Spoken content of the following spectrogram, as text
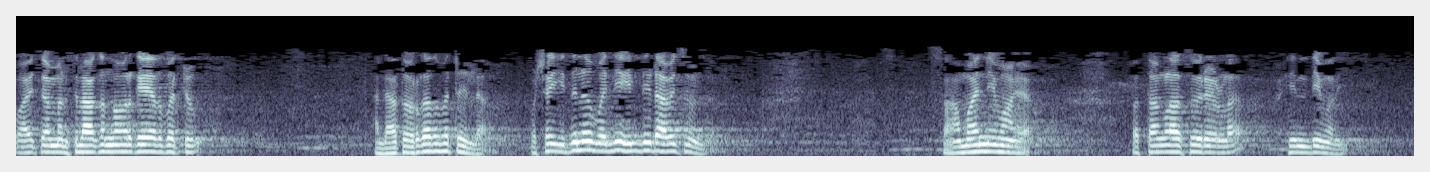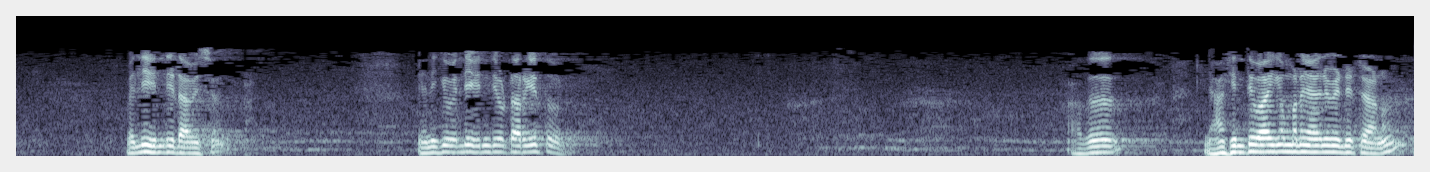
വായിച്ചാൽ മനസ്സിലാക്കുന്നവർക്കേ അത് പറ്റൂ. അല്ലാത്തവർക്ക് അത് പറ്റില്ല. പക്ഷെ ഇതിന് വലിയ ഹിന്ദിയുടെ ആവശ്യമുണ്ട്. സാമാന്യമായ പത്താം ക്ലാസ് വരെയുള്ള ഹിന്ദി മതി. വലിയ ഹിന്ദിയുടെ ആവശ്യം. എനിക്ക് വലിയ ഹിന്ദി ഒട്ട് അറിയത്തുമില്ല. അത് ഞാൻ ഹിന്ദി വായിക്കാൻ പറഞ്ഞ അതിന് വേണ്ടിയിട്ടാണ്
